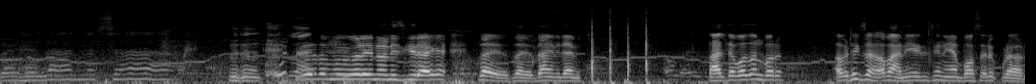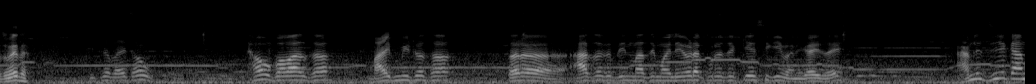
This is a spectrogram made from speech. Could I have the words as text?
पहला नशा। मेरो त मुखबाटै ननिस्किरहेको सही हो सही हो दामी दामी ताल त बजाउनु पऱ्यो अब ठिक छ अब हामी एकछिन यहाँ बसेर कुरा गर्छौँ है त। ठिक छ भाइ ठाउँ। ठाउँ बवाल छ भाइब मिठो छ तर आजको दिनमा चाहिँ मैले एउटा कुरो चाहिँ के सिकेँ भने गाइज है हामीले जे काम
